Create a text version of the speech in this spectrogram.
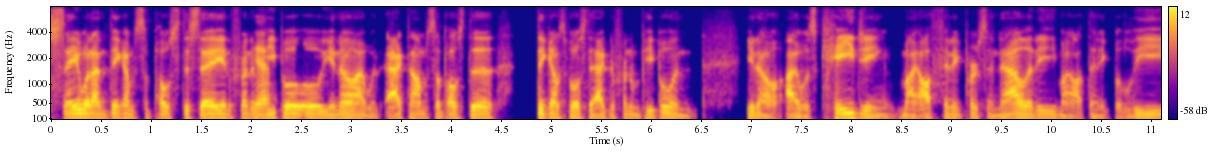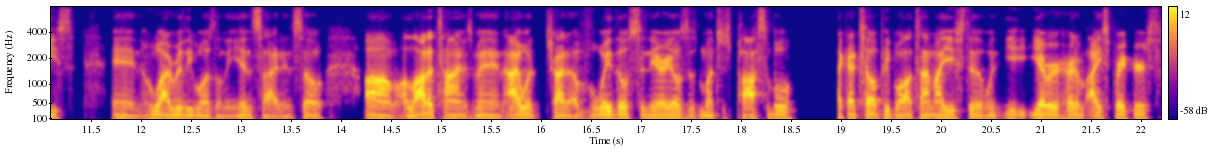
say what I think I'm supposed to say in front of Yeah. people. You know, I would act how I'm supposed to think I'm supposed to act in front of people. And, you know, I was caging my authentic personality, my authentic beliefs, and who I really was on the inside. And so um, a lot of times, man, I would try to avoid those scenarios as much as possible. Like I tell people all the time, I used to, when you, you ever heard of icebreakers?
